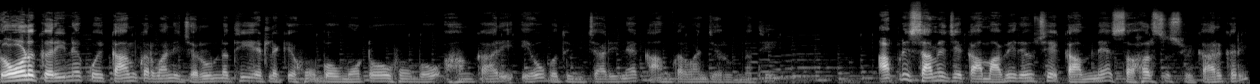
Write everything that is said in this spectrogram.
દોડ કરીને કોઈ કામ કરવાની જરૂર નથી, એટલે કે હું બહુ મોટો, હું બહુ અહંકારી એવું બધું વિચારીને કામ કરવાની જરૂર નથી. આપણી સામે જે કામ આવી રહ્યું છે, એ કામને સહર્ષ સ્વીકાર કરી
